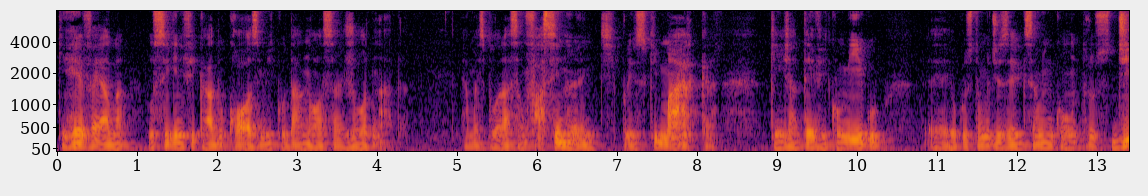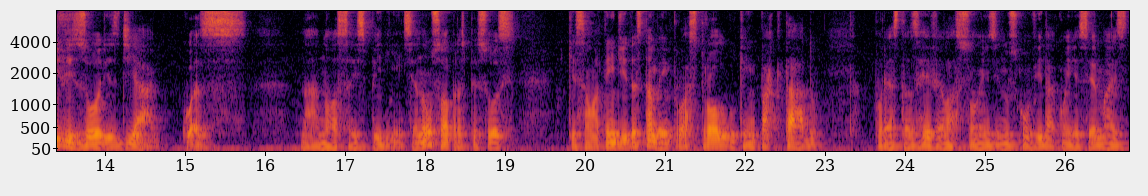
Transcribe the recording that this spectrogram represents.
que revela o significado cósmico da nossa jornada. É uma exploração fascinante, por isso que marca quem já teve comigo. É, eu costumo dizer que são encontros divisores de águas na nossa experiência, não só para as pessoas que são atendidas, também para o astrólogo que é impactado por estas revelações e nos convida a conhecer mais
